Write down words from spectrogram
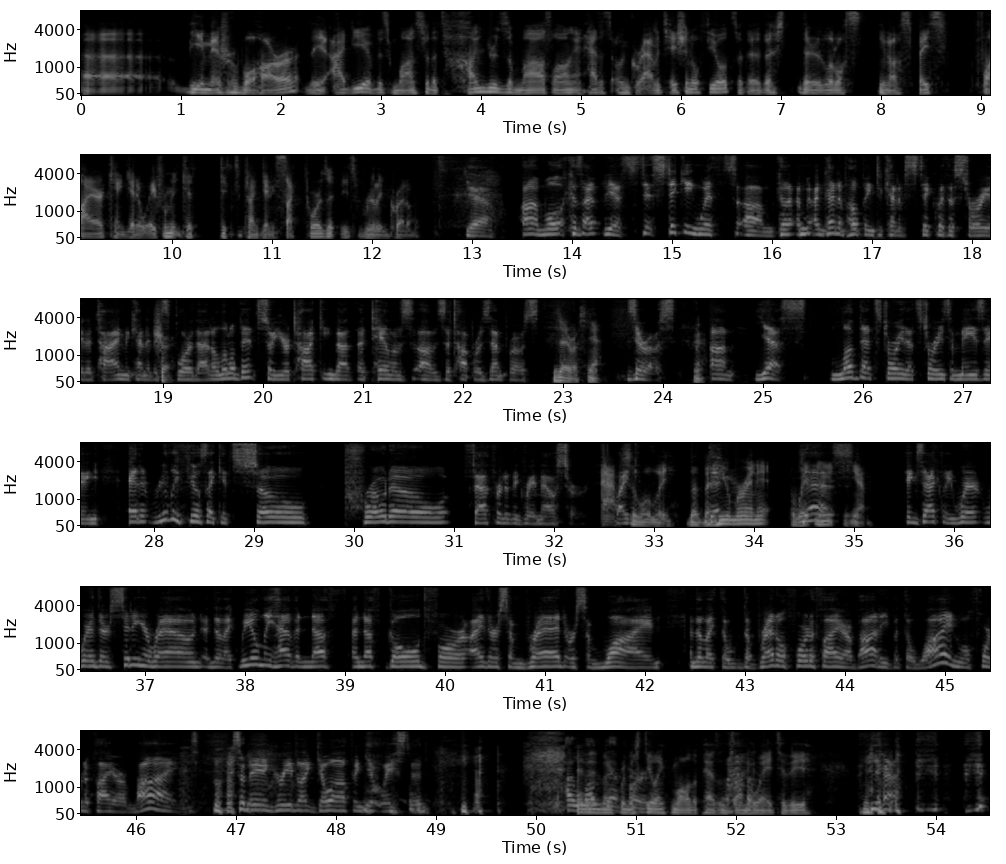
uh, the immeasurable horror, the idea of this monster that's hundreds of miles long and has its own gravitational field, so their little you know space flyer can't get away from it, get on getting sucked towards it. It's really incredible. Yeah. Um, well, because I yeah, st- sticking with um, because I'm I'm kind of hoping to kind of stick with a story at a time and kind of Sure. explore that a little bit. So you're talking about the tale of uh, Zatopro Zempros, Zeros, yeah, Zeros. Yeah. Um, yes, love that story. That story is amazing, and it really feels like it's so proto Fafhrd and the Grey Mouser. Like, absolutely. the the that- humor in it, the way, Yes. yeah, exactly where where they're sitting around and they're like we only have enough enough gold for either some bread or some wine. And they're like the the bread will fortify our body but the wine will fortify our mind. So they agree to like go off and get wasted. I and love then like that when part. they're stealing from all the peasants on the way to the yeah.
